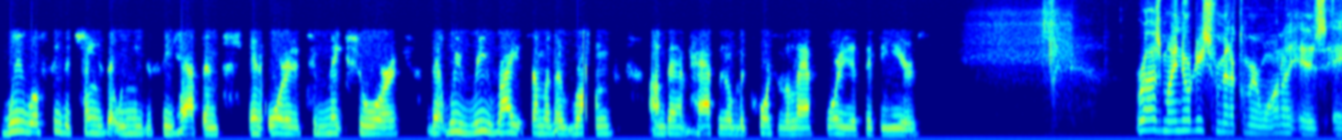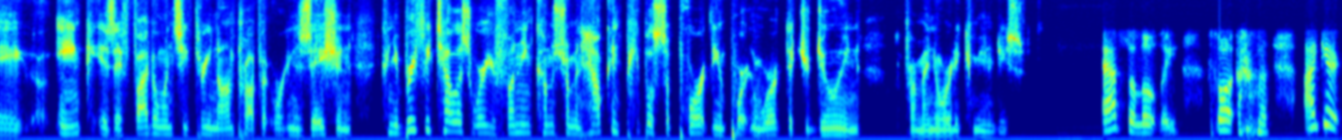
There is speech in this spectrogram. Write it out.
we will see the changes that we need to see happen in order to make sure that we rewrite some of the wrongs um, that have happened over the course of the last 40 to 50 years. Roz, Minorities for Medical Marijuana is a Inc. is a 501c3 nonprofit organization. Can you briefly tell us where your funding comes from and how can people support the important work that you're doing for minority communities? Absolutely. So I get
